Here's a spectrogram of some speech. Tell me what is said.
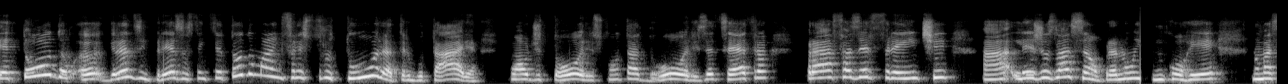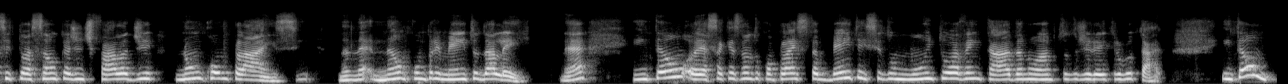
ter toda, uh, grandes empresas têm que ter toda uma infraestrutura tributária, com auditores, contadores, etc., para fazer frente à legislação, para não incorrer numa situação que a gente fala de non-compliance, né, não cumprimento da lei. Né? Então, essa questão do compliance também tem sido muito aventada no âmbito do direito tributário. Então,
